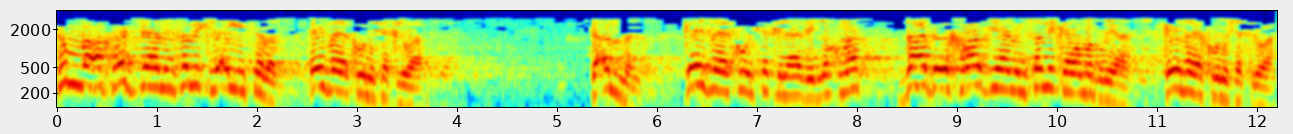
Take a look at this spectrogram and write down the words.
ثم أخرجتها من فمك لأي سبب كيف يكون شكلها؟ تأمل كيف يكون شكل هذه اللقمة بعد إخراجها من فمك ومضغها كيف يكون شكلها؟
